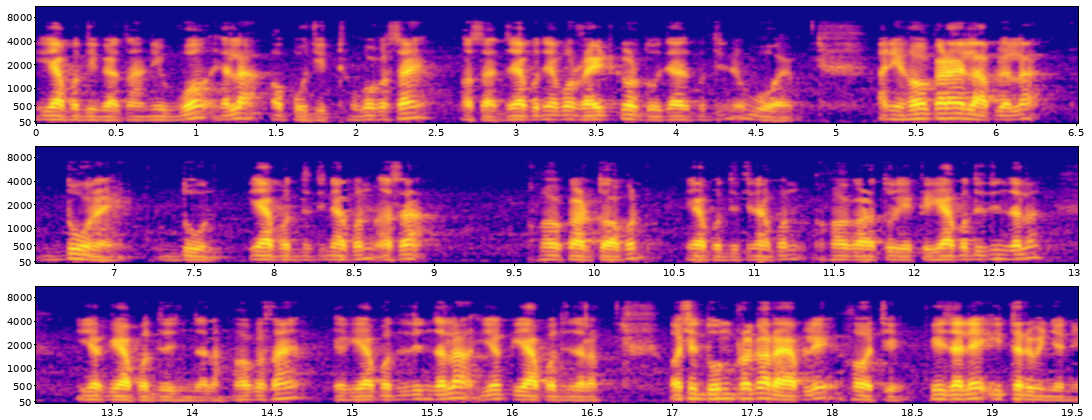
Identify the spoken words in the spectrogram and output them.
या पद्धतीने काढायचा आणि व याला अपोजिट व कसा आहे? असा. ज्या पद्धतीने आपण राईट करतो त्या पद्धतीने व आहे. आणि ह काढायला आपल्याला दोन आहे. दोन. या पद्धतीने आपण असा ह काढतो आपण. या पद्धतीने आपण ह काढतो. एक या पद्धतीने झाला एक या पद्धतीने झाला. ह कसा आहे? एक या पद्धतीने झाला एक या पद्धतीने झाला. असे दोन प्रकार आहे आपले हचे हे झाले इतर व्यंजने.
